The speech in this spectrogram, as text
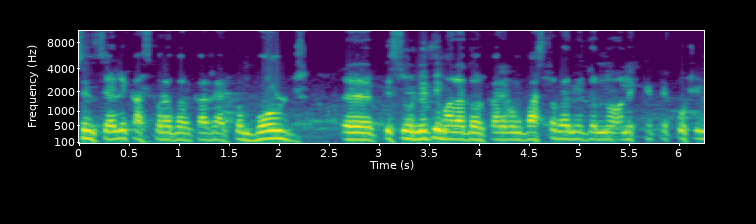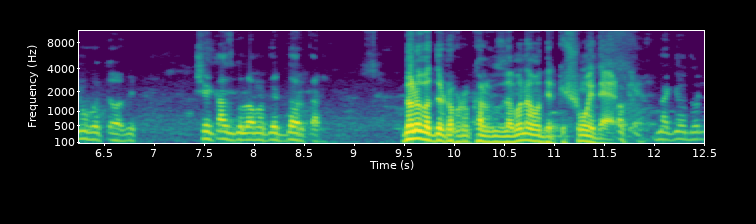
সিনসিয়ারলি কাজ করা দরকার একদম বোল্ড কিছু নীতিমালা দরকার এবং বাস্তবায়নের জন্য অনেক ক্ষেত্রে কঠিনও হতে হবে। সেই কাজগুলো আমাদের দরকার। ধন্যবাদ ডক্টর খালকুজ্জামান। আমাদেরকে সময় দেয় ওকে আপনাকেও ধন্যবাদ।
